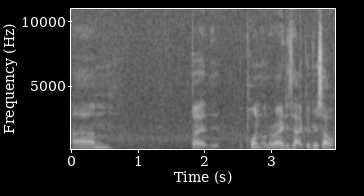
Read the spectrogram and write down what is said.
um, but a point on the road is that a good result?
